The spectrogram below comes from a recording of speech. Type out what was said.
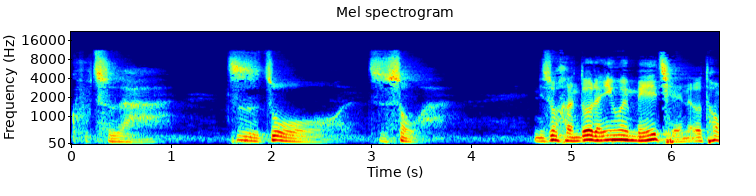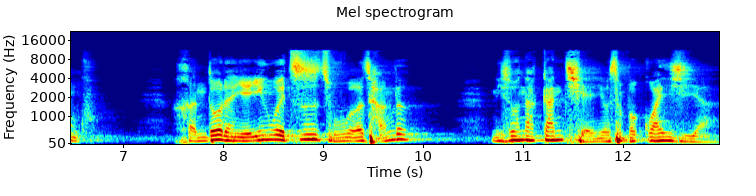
苦吃啊，自作自受啊。你说很多人因为没钱而痛苦，很多人也因为知足而常乐。你说那跟钱有什么关系呀？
